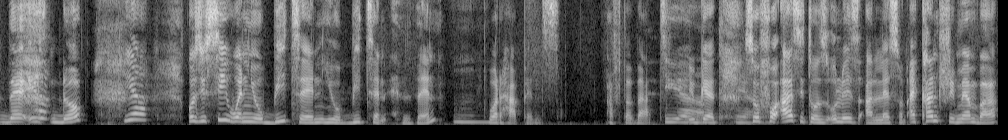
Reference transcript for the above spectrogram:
there is no. Yeah. Because you see, when you're beaten, you're beaten. And then mm. what happens? After that, Yeah, you get. yeah. So for us, it was always a lesson. I can't remember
